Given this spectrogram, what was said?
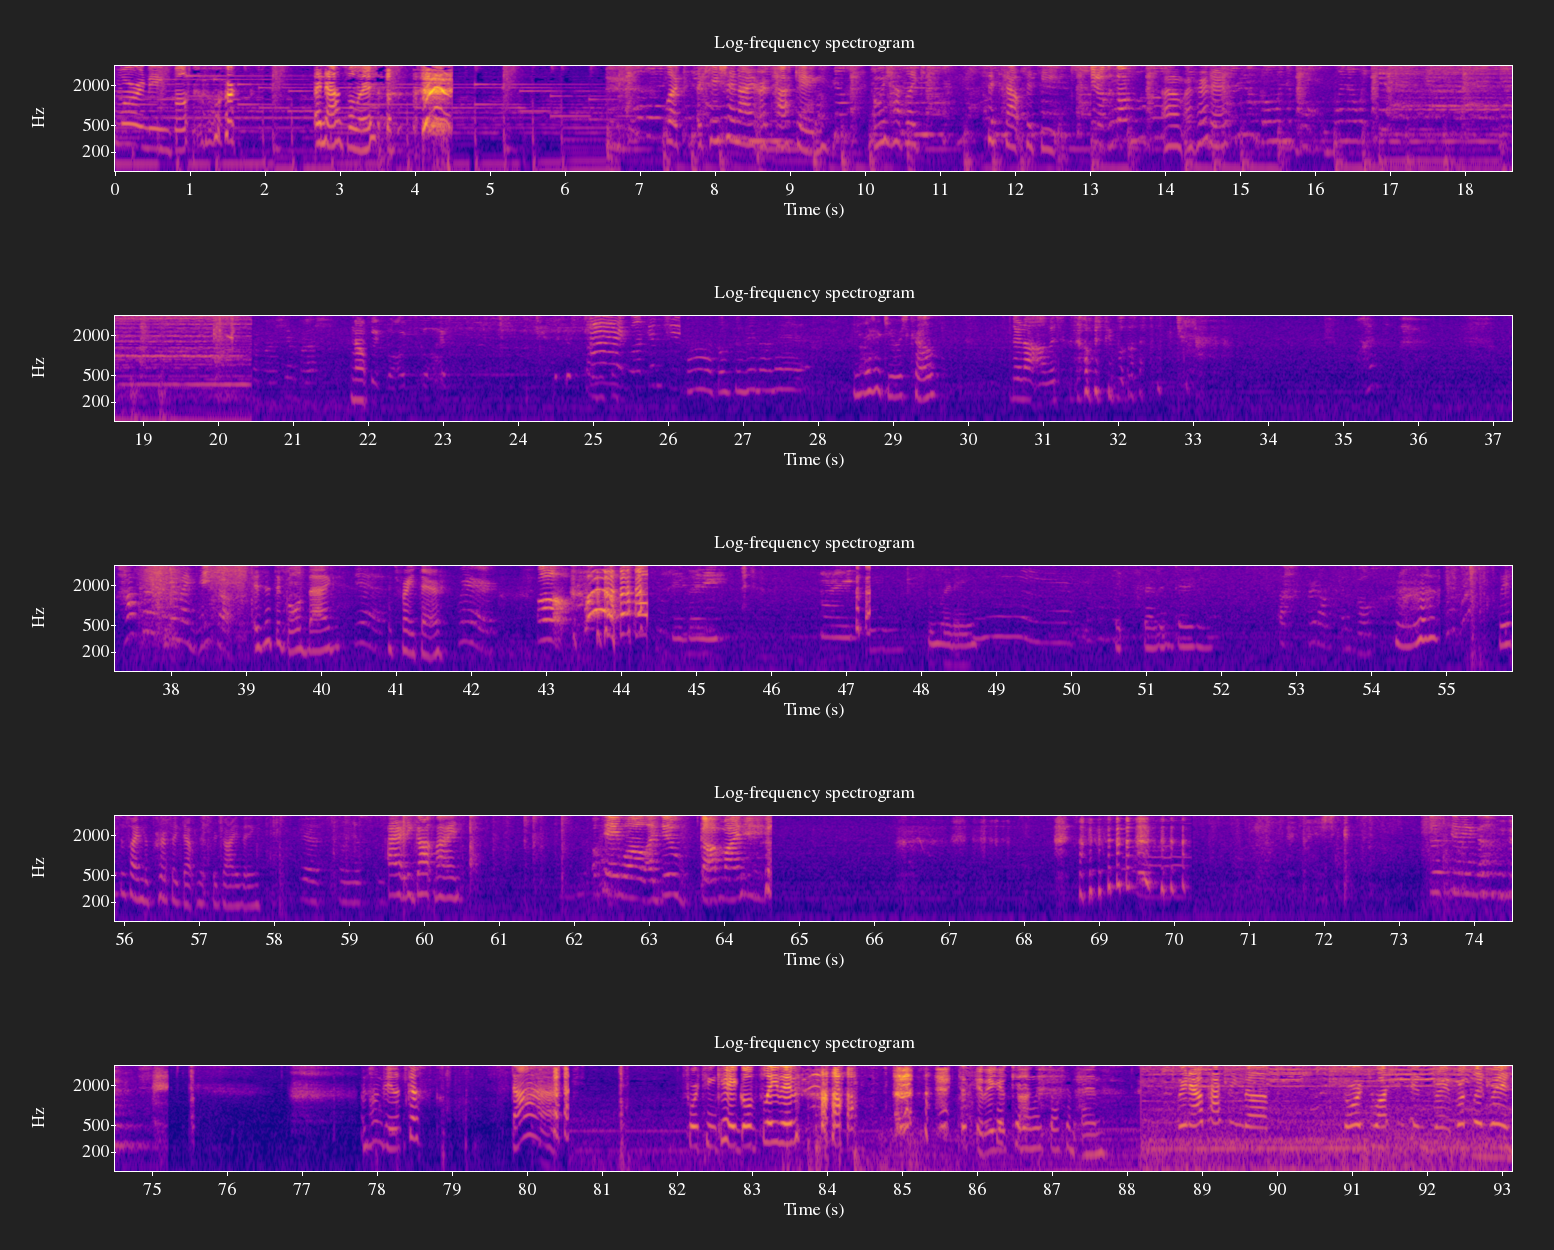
Good morning, Baltimore. Annapolis. Look, Acacia and I are packing, and we have like six outfits each. You know the song? Um, I've heard it. No. Oh, don't zoom in on it. These are her Jewish curls. They're not Amish because Amish people don't have electricity. What? How could I wear my makeup? Is it the gold bag? Yeah. It's right there. Where? Oh! hey, buddy. Hi. Good morning. It's 7.30. Oh, right on schedule. we have to find the perfect outfit for driving. Yes, so this is... I already got mine. Okay, well, I do got mine. Just kidding. I'm hungry. Let's go. Stop. 14k gold plated. Just kidding. Just kidding. not. We stole from M. We're now passing the George Washington Bridge, Brooklyn Bridge.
